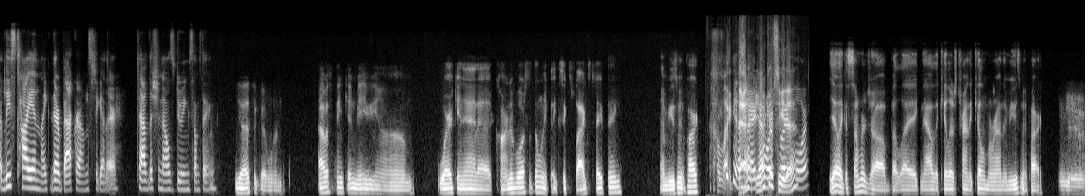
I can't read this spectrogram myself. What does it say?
at least tie in like their backgrounds together to have the Chanels doing something. Yeah, that's a good one. I was thinking maybe um working at a carnival or something like like Six Flags type thing, amusement park. I like that. yeah, I could see that. 4. Yeah, like a summer job, but like now the killer's trying to kill him around the amusement park. Yeah,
